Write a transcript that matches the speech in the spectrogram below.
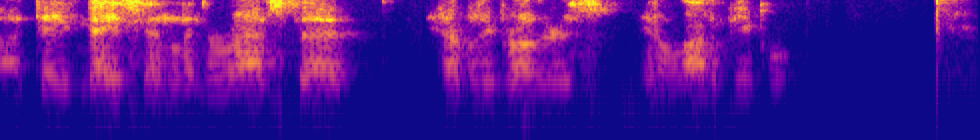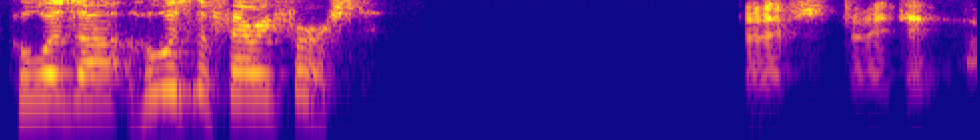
uh, Dave Mason, Linda Ronstadt, Everly Brothers, you know, a lot of people Who was uh who was the very first? that I that I did uh,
